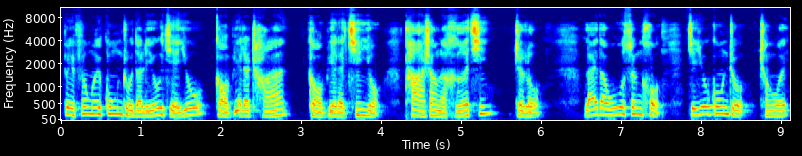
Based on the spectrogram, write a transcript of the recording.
被封为公主的刘解忧告别了长安，告别了亲友，踏上了和亲之路。来到乌孙后，解忧公主成为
